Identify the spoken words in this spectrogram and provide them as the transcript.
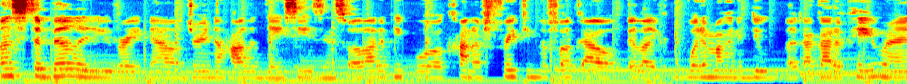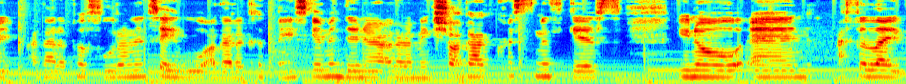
instability right now during the holiday season. So a lot of people are kind of freaking the fuck out. They're like, what am I gonna do? Like I gotta pay rent, I gotta put food on the table, I gotta cook Thanksgiving dinner, I gotta make sure I got Christmas gifts, you know, and I feel like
